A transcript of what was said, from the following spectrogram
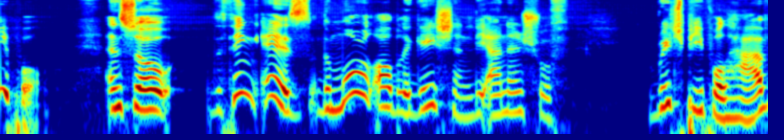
people and so the thing is the moral obligation اللي أنا نشوف rich people have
